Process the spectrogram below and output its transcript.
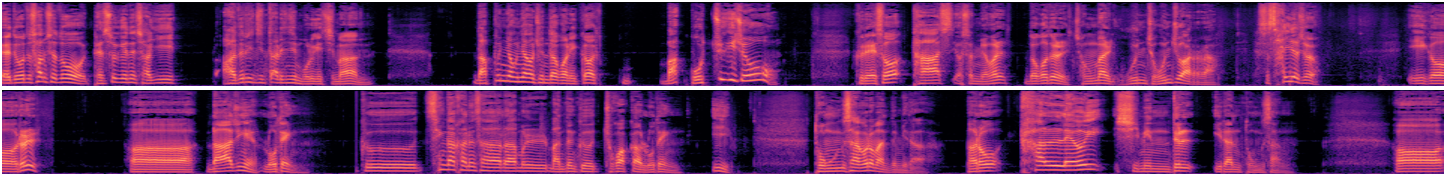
에드워드 3세도 뱃속에 있는 자기 아들인지 딸인지 모르겠지만 나쁜 영향을 준다고 하니까 막 못 죽이죠. 그래서 다 여섯 명을 너거들 정말 운 좋은 줄 알아라 해서 살려줘요. 이거를 어, 나중에 로댕 그 생각하는 사람을 만든 그 조각가 로댕이 동상으로 만듭니다. 바로 칼레의 시민들이란 동상. 어,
